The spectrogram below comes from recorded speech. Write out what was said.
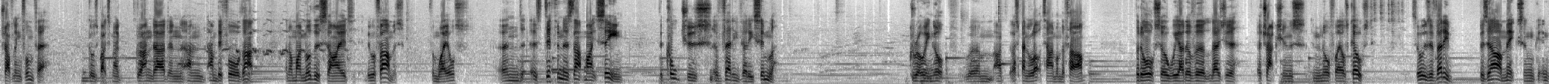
travelling funfair. Goes back to my granddad and, and, and before that. And on my mother's side, they were farmers from Wales. And as different as that might seem, the cultures are very, very similar. Growing up, um, I, I spent a lot of time on the farm, but also we had other leisure attractions in the North Wales coast. So it was a very bizarre mix and, and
